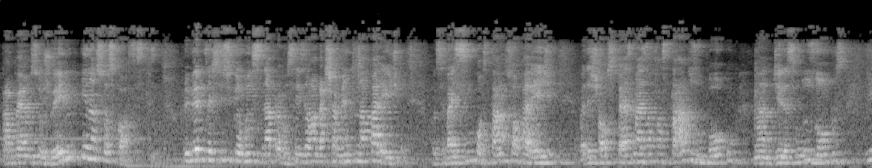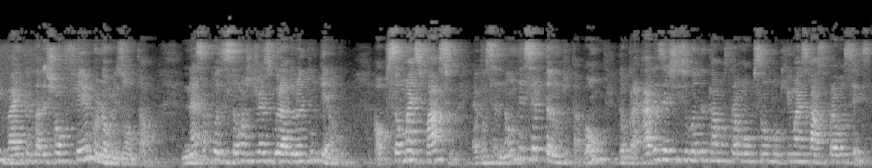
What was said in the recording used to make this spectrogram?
para apoiar no seu joelho e nas suas costas. O primeiro exercício que eu vou ensinar para vocês é um agachamento na parede. Você vai se encostar na sua parede, vai deixar os pés mais afastados um pouco na direção dos ombros e vai tentar deixar o fêmur na horizontal. Nessa posição a gente vai segurar durante um tempo. A opção mais fácil é você não descer tanto, tá bom? Então, para cada exercício, eu vou tentar mostrar uma opção um pouquinho mais fácil para vocês.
